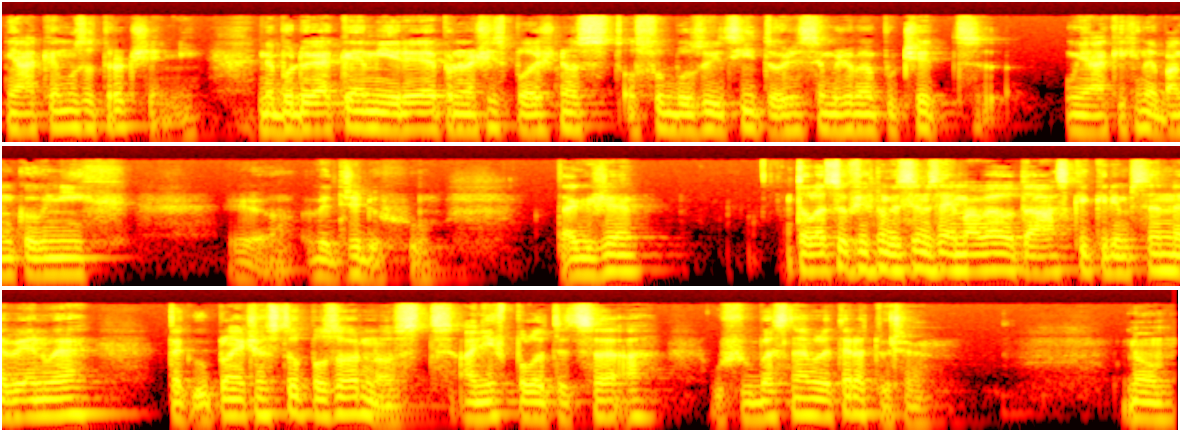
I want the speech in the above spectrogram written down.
k nějakému zotročení. Nebo do jaké míry je pro naši společnost osvobozující to, že si můžeme půjčit u nějakých nebankovních vydřiduchů. Takže tohle jsou všechno, myslím, zajímavé otázky, kterým se nevěnuje tak úplně často pozornost, ani v politice a už vůbec ne v literatuře. No.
